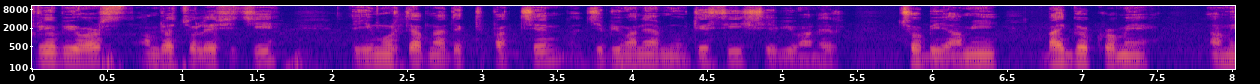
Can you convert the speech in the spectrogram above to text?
প্রিয় ভিউয়ার্স আমরা চলে এসেছি। এই মুহূর্তে আপনারা দেখতে পাচ্ছেন যে বিমানে আমি উঠেছি, সেই বিমানের ছবি। আমি ভাগ্যক্রমে আমি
